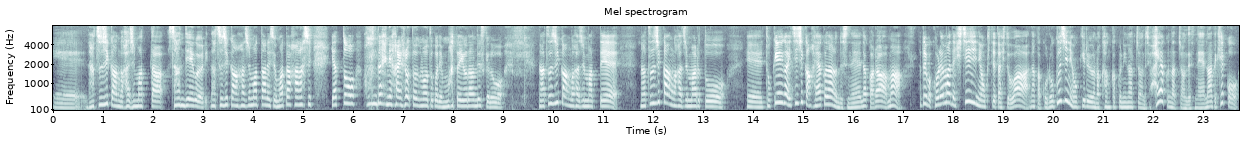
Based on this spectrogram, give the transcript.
えー、夏時間が始まったサンディエゴより夏時間始まったんですよ。また話、やっと本題に入ろうと思うとこでまた余談ですけど、夏時間が始まって、夏時間が始まると、えー、時計が1時間早くなるんですね。だから、まあ、例えばこれまで7時に起きてた人は、なんかこう6時に起きるような感覚になっちゃうんですよ。早くなっちゃうんですね。なんで結構、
